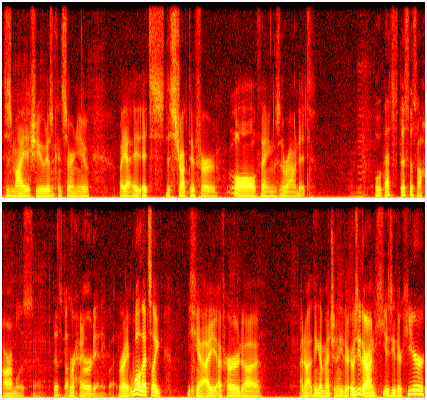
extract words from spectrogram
this is my issue. It doesn't concern you. But yeah, it, it's destructive for all things around it. Oh, that's this is a harmless sin. This doesn't Right. hurt anybody. Right. Well, that's like, yeah, I I've heard. Uh, I know. I think I mentioned either. It was either on. He, it was either here,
